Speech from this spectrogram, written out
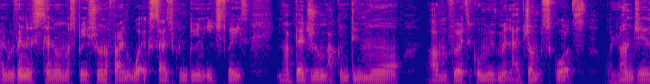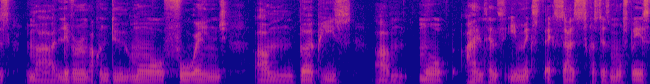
And within this 10 room of space, you want to find what exercise you can do in each space. In my bedroom, I can do more um, vertical movement like jump squats or lunges. In my living room, I can do more full range um, burpees, um, more high intensity mixed exercises because there's more space.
